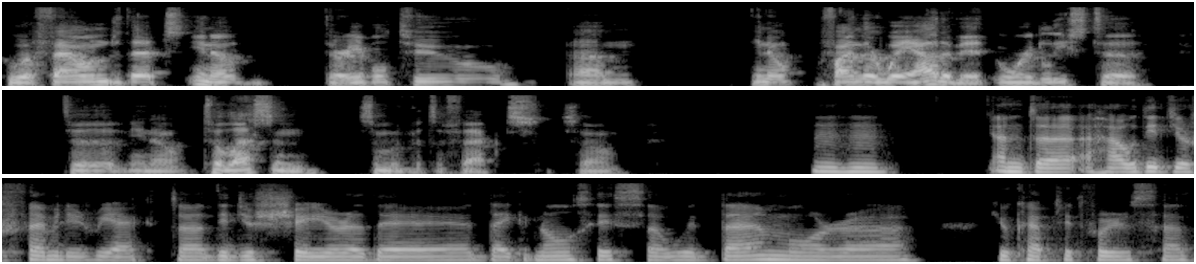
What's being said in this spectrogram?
who have found that you know they're able to um, you know find their way out of it or at least to to you know to lessen some of its effects so mm-hmm. and uh, how did your family react uh, did you share the diagnosis uh, with them or uh, you kept it for yourself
